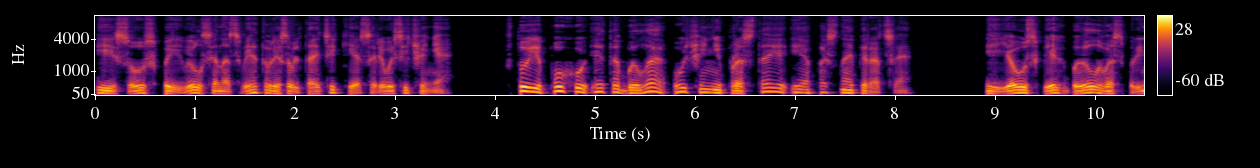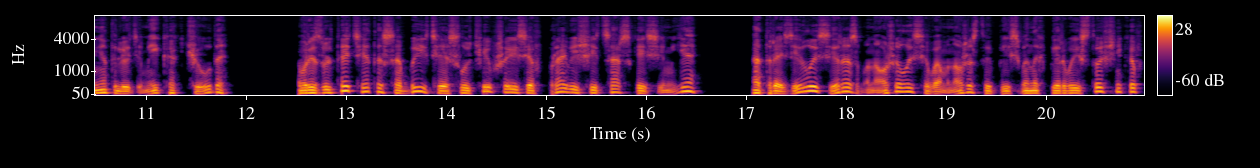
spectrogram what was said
Иисус появился на свет в результате кесарево сечения. В ту эпоху это была очень непростая и опасная операция. Ее успех был воспринят людьми как чудо. В результате это событие, случившееся в правящей царской семье, отразилось и размножилось во множестве письменных первоисточников,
